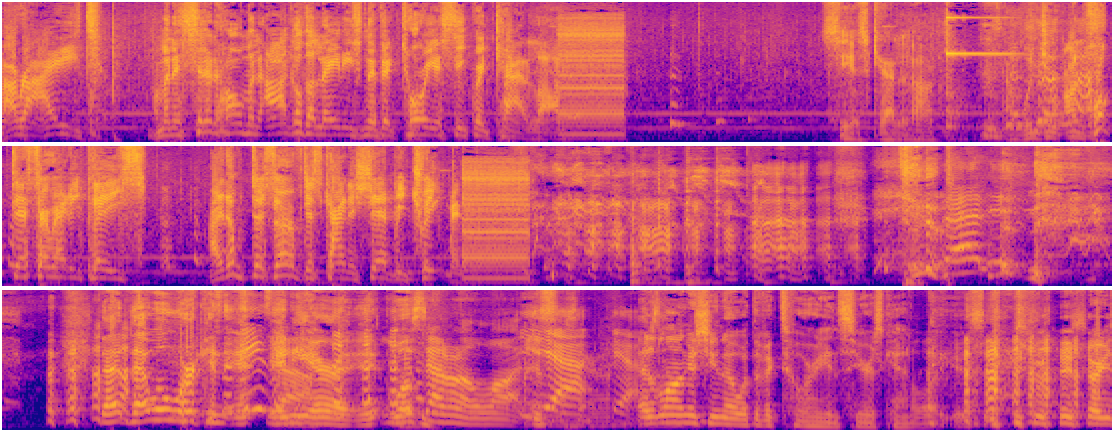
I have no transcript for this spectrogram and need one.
All right. I'm gonna sit at home and ogle the ladies in the Victoria's Secret catalog. Sears catalog. Now, would you unhook this already, please? I don't deserve this kind of shabby treatment. that is. That that will work in a- amazing. any era. It- You missed out on a lot. as- Yeah, yeah. As long as you know what the Victorian Sears catalog is, Victorian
